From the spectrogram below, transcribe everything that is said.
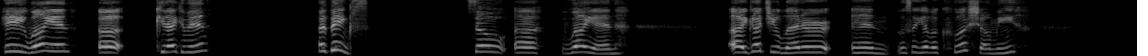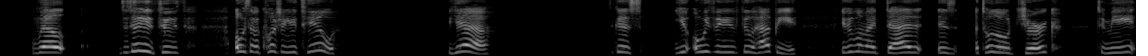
Hey, Y/N. Uh, can I come in? Uh, thanks. So, uh, Y/N, I got your letter and looks like you have a crush on me. Well, to tell you the truth, I always have a crush on you too. Yeah. Because you always make me feel happy. Even when my dad is a total jerk to me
